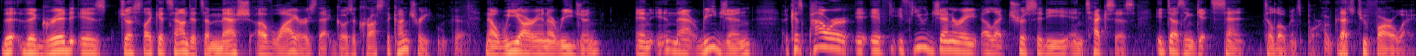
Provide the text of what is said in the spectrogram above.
the, the grid is just like it sounds. It's a mesh of wires that goes across the country. Okay. Now, we are in a region and in that region because power if, if you generate electricity in texas it doesn't get sent to logansport. Okay. that's too far away.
